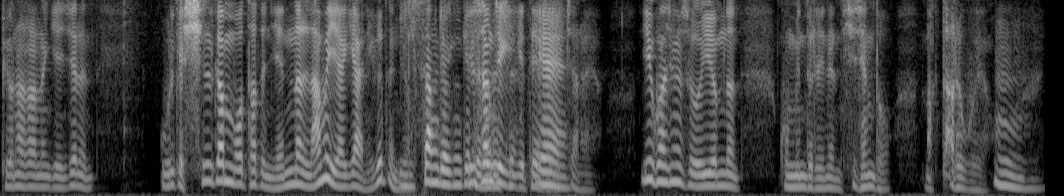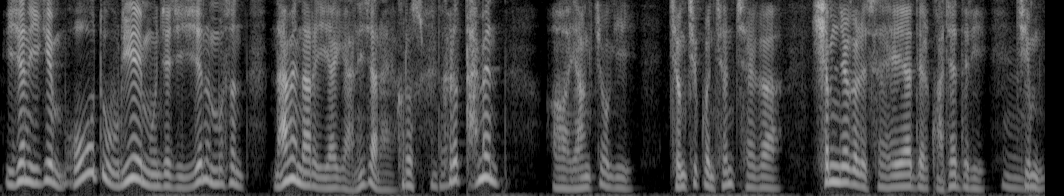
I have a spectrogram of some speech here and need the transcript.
변화라는 게 이제는 우리가 실감 못하던 옛날 남의 이야기 아니거든요. 일상적인 게 일상적인 게. 되어버렸잖아요. 이 과정에서 어이없는 국민들의 있는 희생도 막 따르고요. 예. 음. 이제는 이게 모두 우리의 문제지 이제는 무슨 남의 나라 이야기 아니잖아요. 그렇습니다. 그렇다면 어, 양쪽이 정치권 전체가 협력을 해서 해야 될 과제들이 음. 지금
